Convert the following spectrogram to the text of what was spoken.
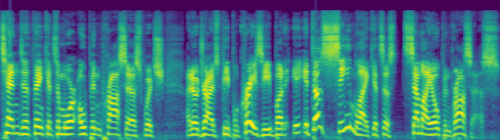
tend to think it's a more open process, which I know drives people crazy, but it, it does seem like it's a semi-open process.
